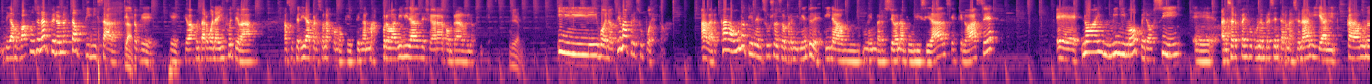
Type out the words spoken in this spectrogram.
digamos, va a funcionar, pero no está optimizada. Claro. Esto que, que- que va a juntar buena info y te va a sugerir a personas como que tengan más probabilidad de llegar a comprar los tickets. Bien. Y bueno, tema presupuesto. a ver, cada uno tiene el suyo en su emprendimiento y destina un- una inversión a publicidad, si es que lo hace. Eh, no hay un mínimo, pero sí, eh, al ser Facebook una empresa internacional y al cada uno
